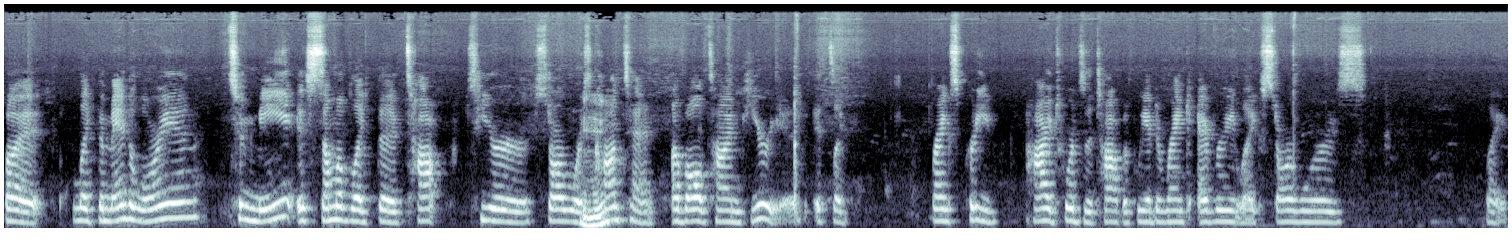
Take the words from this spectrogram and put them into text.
But like The Mandalorian to me is some of like the top tier Star Wars Mhm. content of all time period. It's like ranks pretty high towards the top if we had to rank every like Star Wars like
